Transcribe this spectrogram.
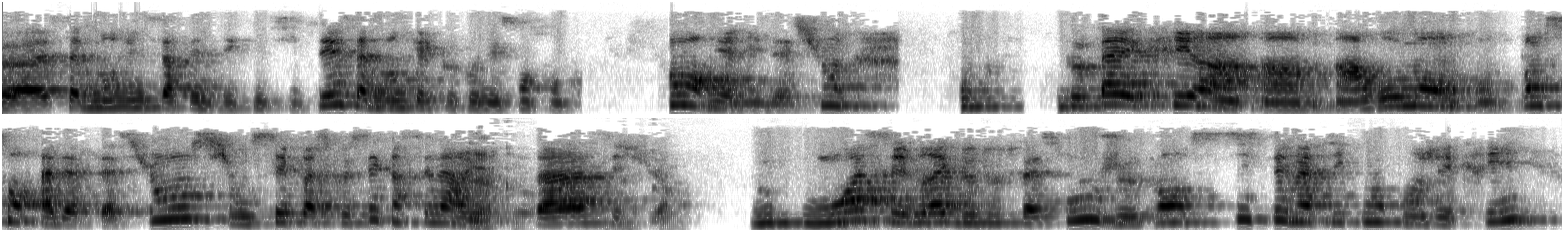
Euh, ça demande une certaine technicité, ça demande quelques connaissances en en réalisation. On ne peut pas écrire un, un, un, roman en pensant adaptation si on ne sait pas ce que c'est qu'un scénario. Ça, c'est sûr. Moi, c'est vrai que de toute façon, je pense systématiquement quand j'écris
